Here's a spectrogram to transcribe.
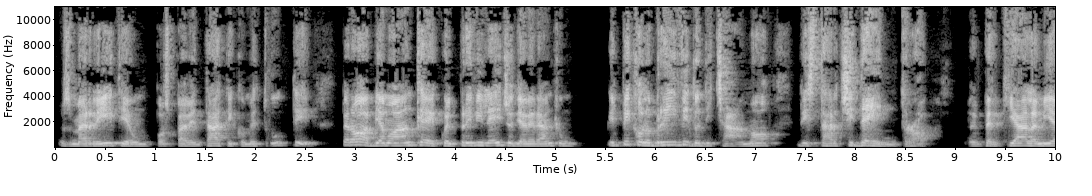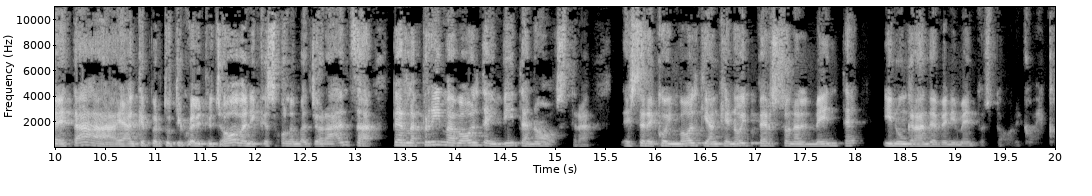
smarriti e un po' spaventati come tutti, però abbiamo anche quel privilegio di avere anche un, il piccolo brivido, diciamo, di starci dentro. Per chi ha la mia età e anche per tutti quelli più giovani, che sono la maggioranza, per la prima volta in vita nostra, essere coinvolti anche noi personalmente in un grande avvenimento storico. Ecco.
